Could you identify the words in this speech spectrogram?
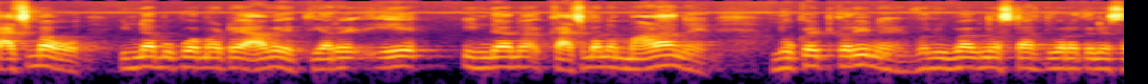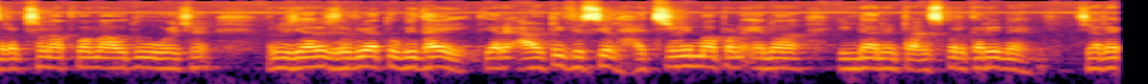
કાચબાઓ ઈંડા મૂકવા માટે આવે ત્યારે એ ઈંડાના કાચબાના માળાને લોકેટ કરીને વન વિભાગના સ્ટાફ દ્વારા તેને સંરક્ષણ આપવામાં આવતું હોય છે. અને જ્યારે જરૂરિયાત ઊભી થાય, ત્યારે આર્ટિફિશિયલ હેચરીમાં પણ એના ઈંડાને ટ્રાન્સફર કરીને જ્યારે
